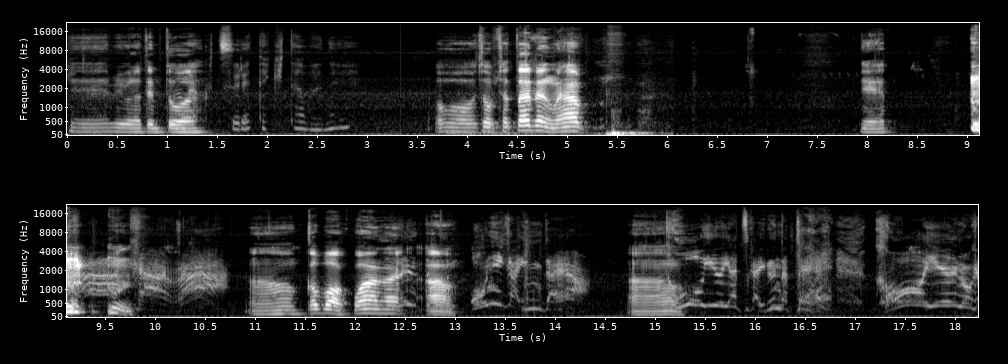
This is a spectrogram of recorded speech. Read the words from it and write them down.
เอ๊มีเวลาเต็มตัว โอ้โหจบชัตเตอร์หนึ่งนะครับ เย็ด อ้าวก็บอกว่าไง อ้าว 鬼がいいんだよ อ้าว こういうやつがいるんだってこういうのが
